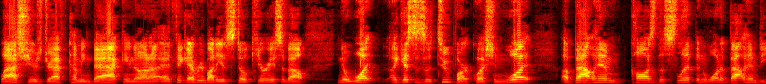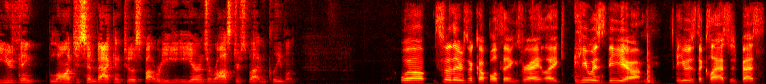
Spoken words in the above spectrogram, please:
last year's draft coming back. You know, and I, I think everybody is still curious about you know what. I guess it's a two part question. What about him caused the slip, and what about him do you think launches him back into a spot where he, he earns a roster spot in Cleveland? Well, so there's a couple things, right? Like he was the um, he was the class's best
